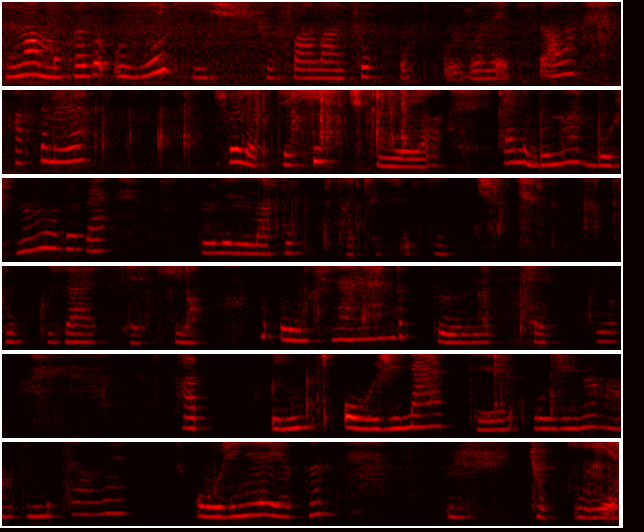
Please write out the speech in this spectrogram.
Tırnağım o kadar uzun ki şu falan çok uzun hepsi ama aslında merak şöyle yapınca hiç çıkmıyor ya. Yani bunlar boşuna mı oluyor ben böyle çıt çıt çok güzel sesliyor. Ama orijinallerinde böyle sesliyor. Ha, benim orijinaldi. Orijinal aldım bir tane. Orijinale yakın. Çok iyi.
